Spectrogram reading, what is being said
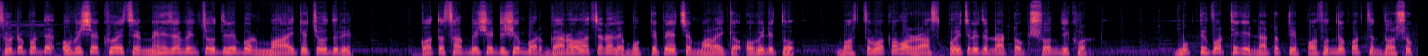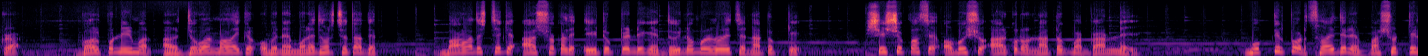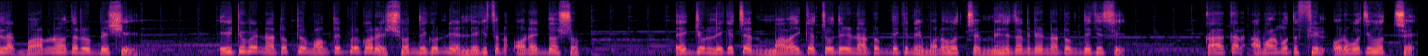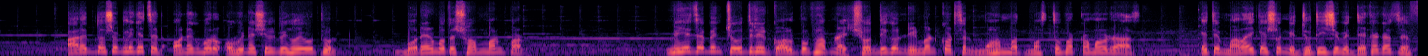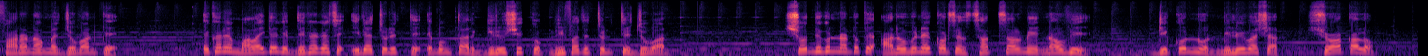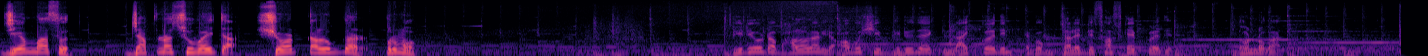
ছোট পর্দায় অভিষেক হয়েছে মেহজাবিন চৌধুরীর বোন মালাইকা চৌধুরীর। গত ছাব্বিশে ডিসেম্বর গানওয়ালা চ্যানেলে মুক্তি পেয়েছে মালাইকা অভিনীত মোস্তফা কামাল রাজ পরিচালিত নাটক সন্ধিক্ষণ মুক্তির পর থেকেই নাটকটি পছন্দ করছেন দর্শকরা। গল্প নির্মাণ আর জোবান মালাইকের অভিনয় মনে ধরছে তাদের। বাংলাদেশ থেকে আজ সকালে ইউটিউব ট্রেন্ডিংয়ে দুই নম্বরে রয়েছে নাটকটি। শীর্ষ পাশে অবশ্য আর কোনো নাটক বা গান নেই। মুক্তির পর ছয় দিনে বাষট্টি লাখ বান্ন হাজারেরও বেশি। ইউটিউবে নাটকটির মন্তব্য করে সন্ধিগুণ নিয়ে লিখেছেন অনেক দর্শক। একজন লিখেছেন, মালাইকা চৌধুরী নাটক দেখিনি মনে হচ্ছে মেহজাবিনের নাটক দেখেছি। কার কার আমার মতো ফিল অনুমতি হচ্ছে? আরেক দর্শক লিখেছেন, অনেক বড় অভিনয় শিল্পী হয়ে উঠুন। বোনের মতো সম্মান পান। মেহেজাবিন চৌধুরীর গল্প ভাবনায় সন্ধিগণ নির্মাণ করছেন মোহাম্মদ মোস্তফা কামাল রাজ। এতে মালাইকার সঙ্গে জুটি হিসেবে দেখা গেছে ফারহান আহমেদ জোবানকে। এখানে মালাইকাকে দেখা গেছে ইরা চরিত্রে এবং তার গৃহশিক্ষক রিফাতের চরিত্রে জোবান। সন্ধিগুণ নাটকে আরও অভিনয় করছেন সাদ সালমি নাভি ডিকন্নুর মিলিবাসার সোয়াক আলম জিএম মাসুদ, জাফনা সুবাইতা সোয়াক তালুকদার প্রমুখ। ভিডিওটা ভালো লাগলে অবশ্যই ভিডিওতে একটি লাইক করে দিন এবং চ্যানেলটি সাবস্ক্রাইব করে দিন। ধন্যবাদ।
